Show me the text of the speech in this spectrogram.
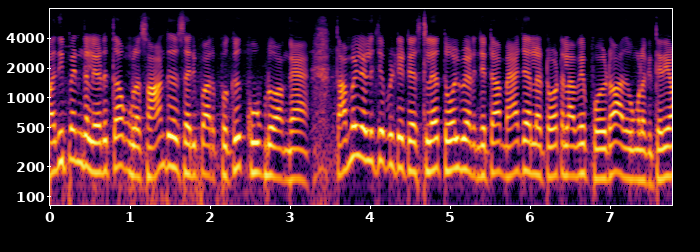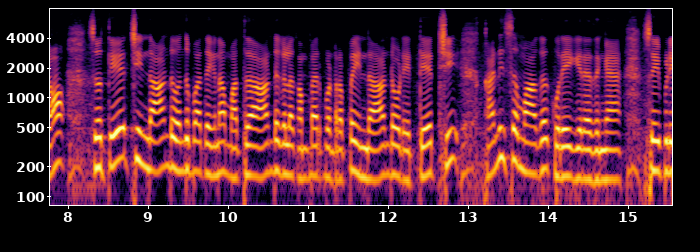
மதிப்பெண்கள் எடுத்தால் உங்களை சான்றிதழ் சரிபார்ப்புக்கு கூப்பிடுவாங்க? தமிழ் எலிஜிபிலிட்டி டெஸ்ட்டில் தோல்வி அடைஞ்சிட்டா மேஜரில் டோட்டலாகவே போயிடும். அது உங்களுக்கு தெரியும். ஸோ தேர்ச்சி இந்த ஆண்டு வந்து பார்த்தீங்கன்னா மற்ற ஆண்டுகளை கம்பேர் பண்ணுறப்ப இந்த ஆண்டோடைய தேர்ச்சி கணிசமாக குறைகிறதுங்க. ஸோ இப்படி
